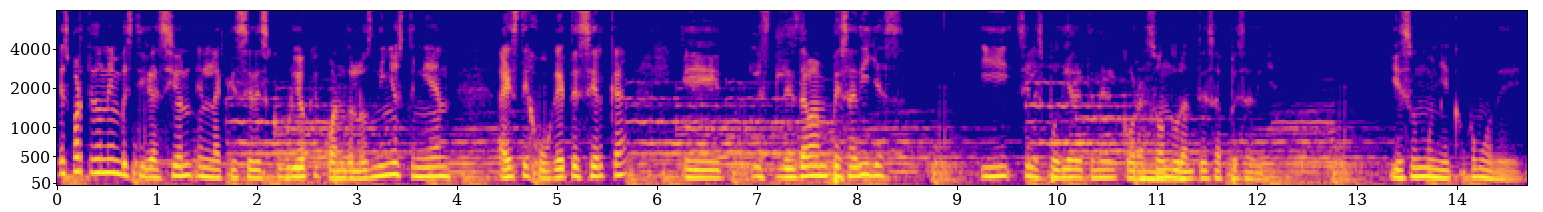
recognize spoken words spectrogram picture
Es parte de una investigación en la que se descubrió que cuando los niños tenían a este juguete cerca, eh, les, les daban pesadillas y se les podía detener el corazón durante esa pesadilla. Y es un muñeco como de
